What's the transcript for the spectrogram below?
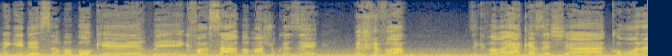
נגיד עשר בבוקר, בכפר סבא, משהו כזה, בחברה. זה כבר היה כזה שהקורונה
